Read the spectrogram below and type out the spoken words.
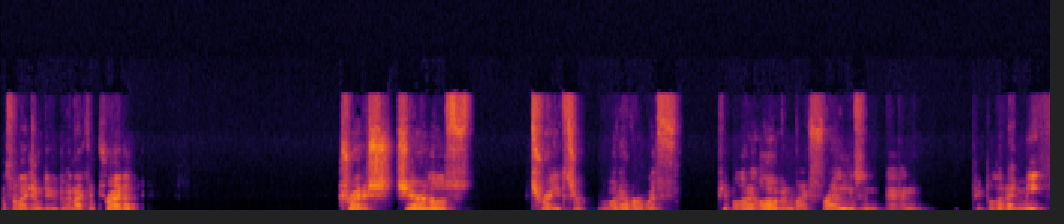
that's what I can do, and I can try to try to share those traits or whatever with people that I love and my friends and and people that I meet,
